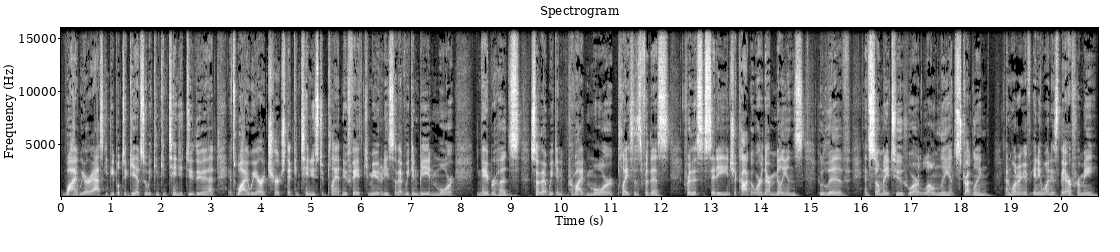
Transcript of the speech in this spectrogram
why we are asking people to give so we can continue to do that. It's why we are a church that continues to plant new faith communities so that we can be in more neighborhoods, so that we can provide more places for this, for this city in Chicago where there are millions who live, and so many too who are lonely and struggling and wondering if anyone is there for me.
